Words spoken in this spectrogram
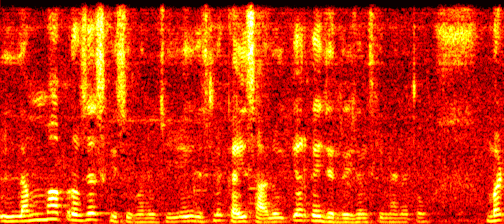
लंबा प्रोसेस किसी को नहीं चाहिए जिसमें कई सालों की और कई जनरेशन की मेहनत हो। बट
